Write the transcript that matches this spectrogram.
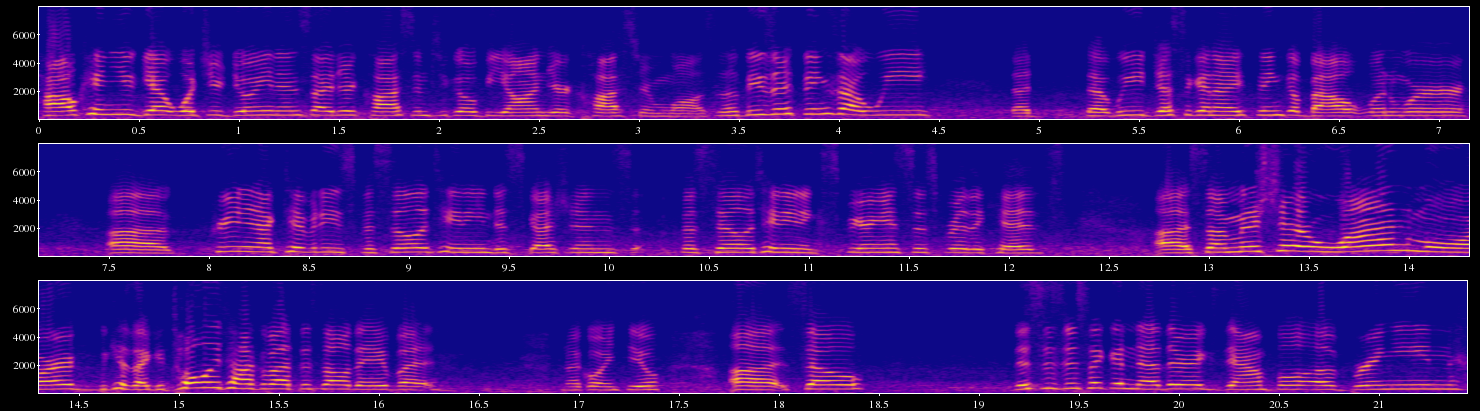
How can you get what you're doing inside your classroom to go beyond your classroom walls? So these are things that we that that we Jessica and I think about when we're uh, creating activities, facilitating discussions, facilitating experiences for the kids. Uh, so I'm going to share one more because I could totally talk about this all day, but I'm not going to. Uh, so this is just like another example of bringing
